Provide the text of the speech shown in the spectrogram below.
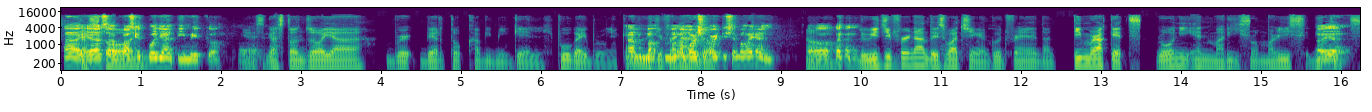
Ah, yeah, sa Gaston. basketball yan, teammate ko. Oo. yes, Gaston Zoya, Ber- Berto Cabi Miguel. Pugay bro. Yeah, Ah, ma- Luigi mga martial Fernando. artists yung mga yan. Oo. Luigi Fernando is watching, a good friend. And Team Rockets, Ronnie and Maris from Maris Oh, yeah. Ricketts.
